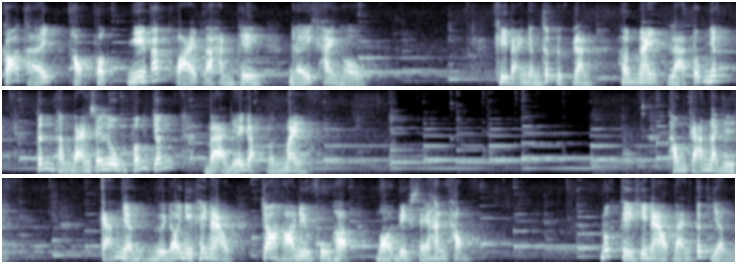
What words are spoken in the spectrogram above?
Có thể học Phật, nghe pháp thoại và hành thiền để khai ngộ. Khi bạn nhận thức được rằng hôm nay là tốt nhất, tinh thần bạn sẽ luôn phấn chấn và dễ gặp vận may. Thông cảm là gì? Cảm nhận người đó như thế nào cho họ điều phù hợp, mọi việc sẽ hanh thông bất kỳ khi nào bạn tức giận,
